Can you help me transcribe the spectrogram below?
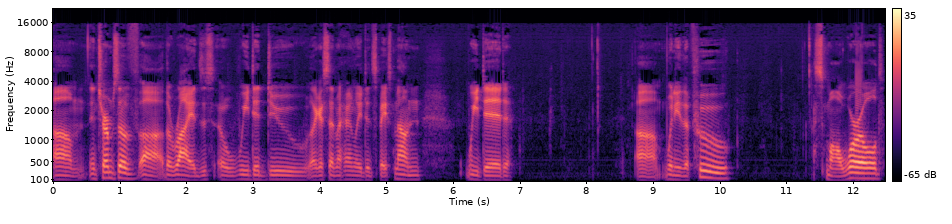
Um, in terms of uh, the rides, uh, we did do, like I said, my family did Space Mountain. We did um, Winnie the Pooh, Small World,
